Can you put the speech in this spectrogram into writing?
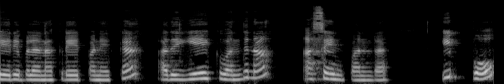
வேரியபிளை நான் க்ரியேட் பண்ணியிருக்கேன். அது ஏக்கு வந்து நான் அசைன் பண்ணுறேன் இப்போது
